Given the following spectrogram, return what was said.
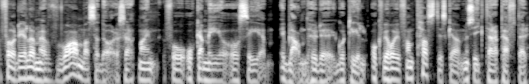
fördelarna med att vara ambassadör, så att man får åka med och se ibland hur det går till. Och vi har ju fantastiska musikterapeuter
